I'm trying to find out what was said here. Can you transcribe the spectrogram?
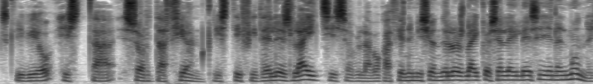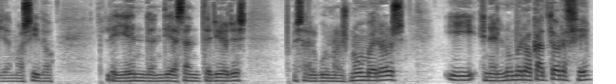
escribió esta exhortación, Christi Fideles Laici, sobre la vocación y misión de los laicos en la Iglesia y en el mundo. Ya hemos ido leyendo en días anteriores pues algunos números y en el número 14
